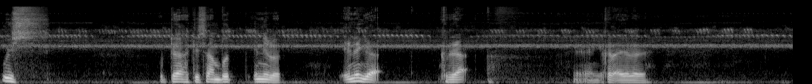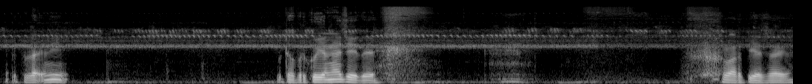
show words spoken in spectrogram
Wis. Udah disambut ini loh. Ini enggak gerak. Ya, gerak ya. ini udah bergoyang aja itu ya. Luar biasa ya.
